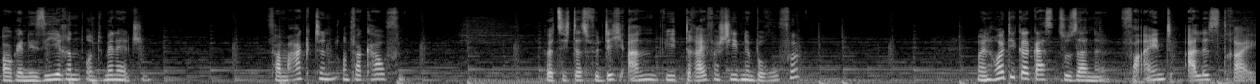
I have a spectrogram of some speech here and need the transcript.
organisieren und managen, vermarkten und verkaufen. Hört sich das für dich an wie drei verschiedene Berufe? Mein heutiger Gast Susanne vereint alles drei,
